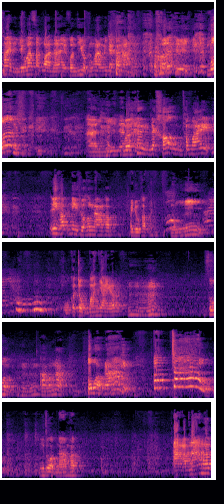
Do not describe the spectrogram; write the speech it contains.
ไม่เดี๋ยวเรียกว่าสักวันนะไอคนที่อยู่ข้างล่างไม่จะขึ้นมาเฮ้ยเบิ้งอ่าอย่างนี้เนี่ยเบิ้งจะเคาะทำไม นี่ครับนี่คือห้องน้ำครับ ไปดูครับ นี่โอ้โหกระจกบานใหญ่ครับ อือหือส้วมอื้อหืออ่างน้ำหนักตัว อาบน้ำพระเจ้านี่ตัวอาบน้ำครับำครับ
